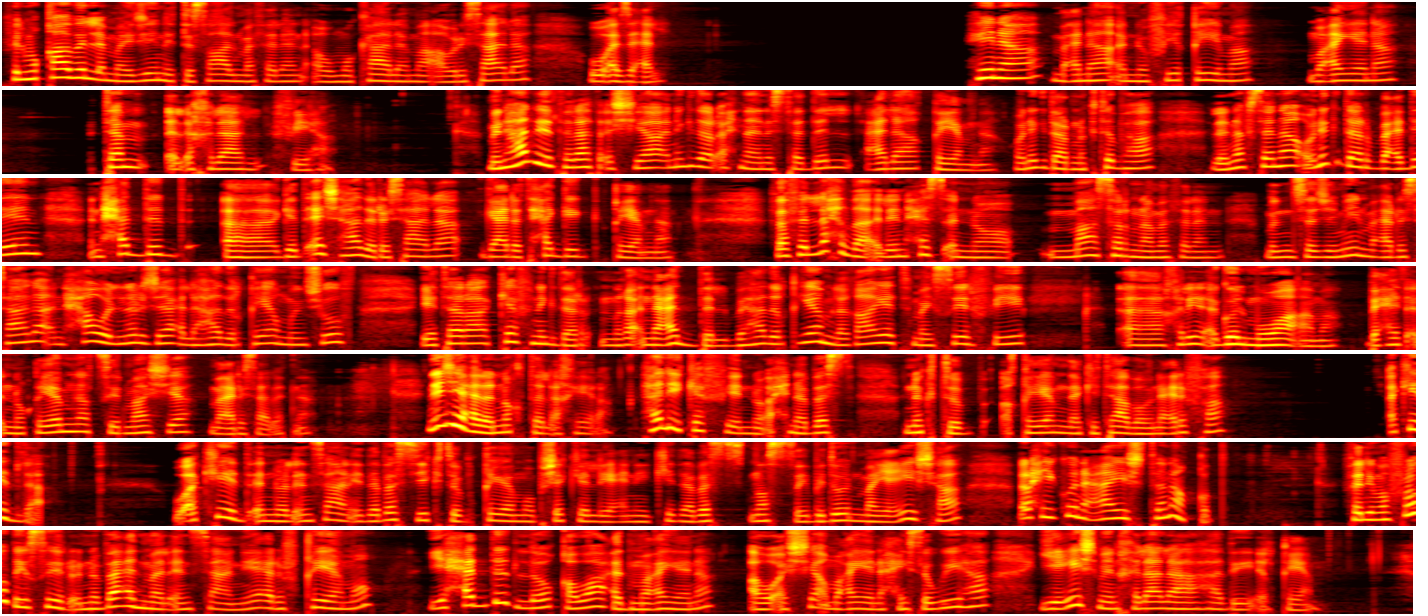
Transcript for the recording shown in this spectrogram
في المقابل لما يجيني اتصال مثلا أو مكالمة أو رسالة وأزعل. هنا معناه أنه في قيمة معينة تم الإخلال فيها. من هذه الثلاث أشياء نقدر إحنا نستدل على قيمنا ونقدر نكتبها لنفسنا ونقدر بعدين نحدد آه، قد إيش هذه الرسالة قاعدة تحقق قيمنا. ففي اللحظة اللي نحس إنه ما صرنا مثلا منسجمين مع الرسالة نحاول نرجع لهذه القيم ونشوف يا ترى كيف نقدر نعدل بهذه القيم لغاية ما يصير في آه خليني أقول موائمة بحيث أنه قيمنا تصير ماشية مع رسالتنا. نجي على النقطة الأخيرة. هل يكفي أنه إحنا بس نكتب قيمنا كتابة ونعرفها؟ أكيد لا. وأكيد إنه الإنسان إذا بس يكتب قيمه بشكل يعني كذا بس نصي بدون ما يعيشها راح يكون عايش تناقض. فاللي مفروض يصير إنه بعد ما الإنسان يعرف قيمه يحدد له قواعد معينة أو أشياء معينة حيسويها يعيش من خلالها هذه القيم.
